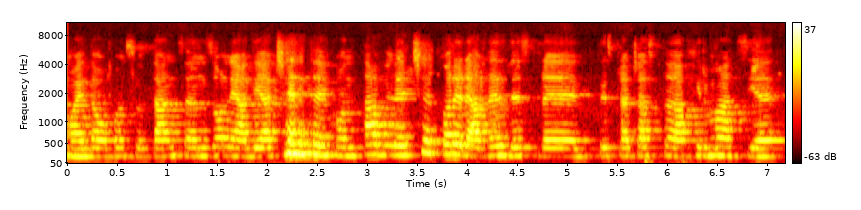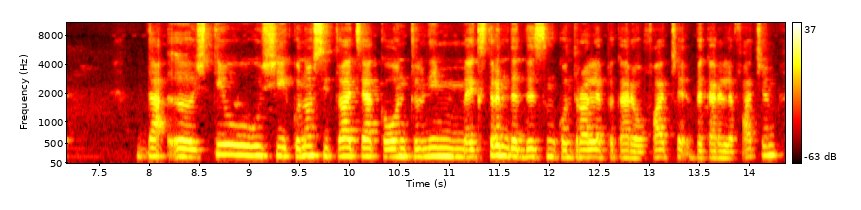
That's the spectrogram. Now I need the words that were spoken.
mai dau consultanță în zone adiacente contabile. Ce părere aveți despre, despre această afirmație? Da, ă, știu și cunosc situația că o întâlnim extrem de des în controlele pe care, o face, pe care le facem.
